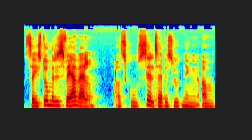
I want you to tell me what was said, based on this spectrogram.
Så I stod med det svære valg, og skulle selv tage beslutningen om,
